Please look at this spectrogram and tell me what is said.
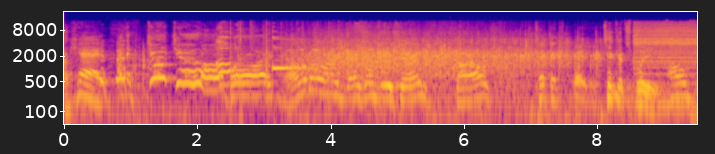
Okay. I said, choo-choo, oh. all aboard. All aboard. There's one for you, Sharon. Charles. Tickets, please. Tickets, please. Oh,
